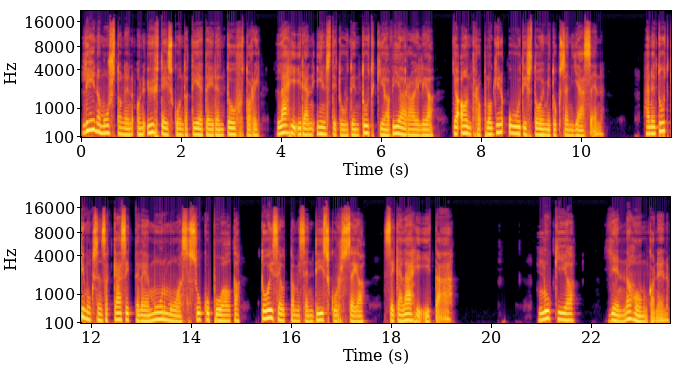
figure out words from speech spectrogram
Liina Mustonen on yhteiskuntatieteiden tohtori, Lähi-idän instituutin tutkija-vierailija ja antropologin uutistoimituksen jäsen. Hänen tutkimuksensa käsittelee muun muassa sukupuolta, toiseuttamisen diskursseja sekä Lähi-Itää. Lukija Jenna Honkanen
